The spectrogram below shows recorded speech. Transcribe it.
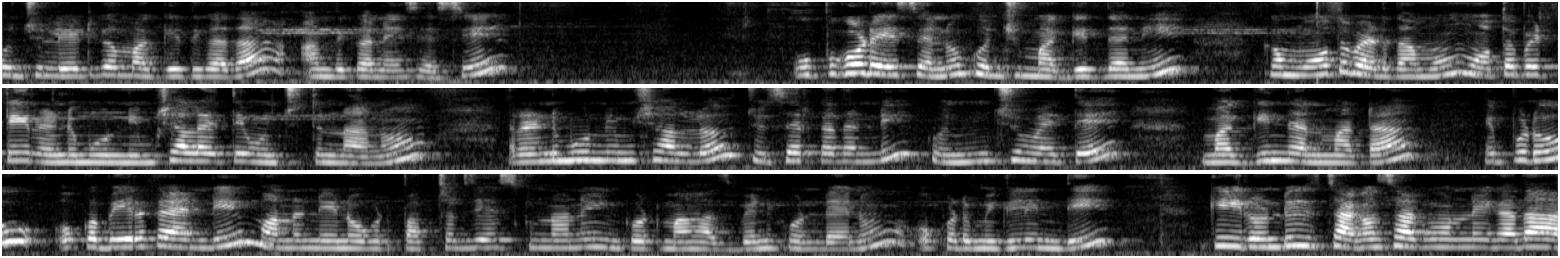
కొంచెం లేట్గా మగ్గిద్ది కదా అందుకనేసేసి ఉప్పు కూడా వేసాను కొంచెం మగ్గిద్దని. ఇంకా మూత పెడదాము. మూత పెట్టి రెండు మూడు నిమిషాలు అయితే ఉంచుతున్నాను. రెండు మూడు నిమిషాల్లో చూసారు కదండి కొంచెం అయితే మగ్గింది అనమాట ఇప్పుడు ఒక బీరకాయ అండి. మొన్న నేను ఒకటి పచ్చడి చేసుకున్నాను ఇంకోటి మా హస్బెండ్కి వండాను. ఒకటి మిగిలింది. ఈ రెండు సగం సగం ఉన్నాయి కదా ఆ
